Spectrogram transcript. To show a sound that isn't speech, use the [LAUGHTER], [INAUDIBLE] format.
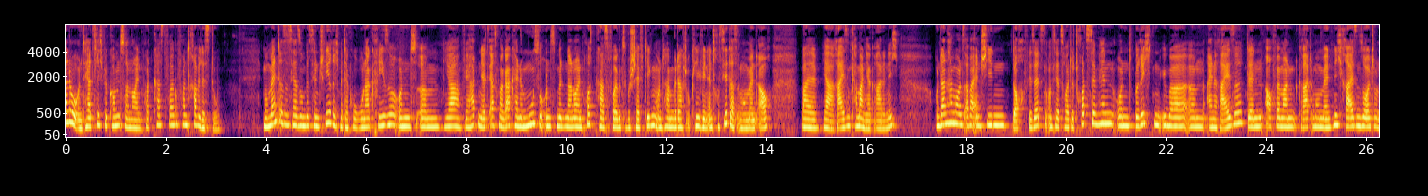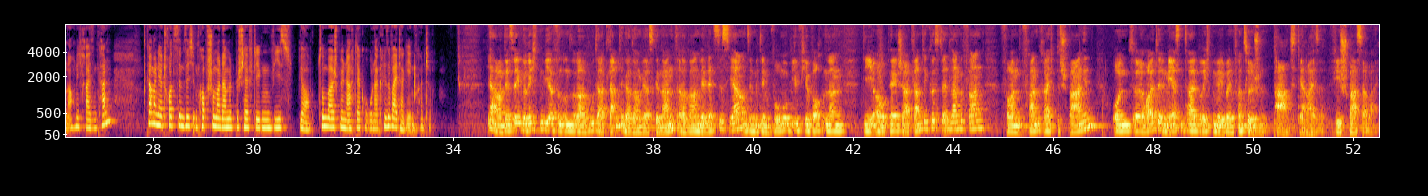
Hallo und herzlich willkommen zur neuen Podcast-Folge von Travelisto. Im Moment ist es ja so ein bisschen schwierig mit der Corona-Krise und ähm, ja, wir hatten jetzt erstmal gar keine Muße, uns mit einer neuen Podcast-Folge zu beschäftigen und haben gedacht, okay, wen interessiert das im Moment auch? Weil ja, reisen kann man ja gerade nicht. Und dann haben wir uns aber entschieden, doch, wir setzen uns jetzt heute trotzdem hin und berichten über ähm, eine Reise, denn auch wenn man gerade im Moment nicht reisen sollte und auch nicht reisen kann, kann man ja trotzdem sich im Kopf schon mal damit beschäftigen, wie es ja zum Beispiel nach der Corona-Krise weitergehen könnte. Ja, und deswegen berichten wir von unserer Route Atlantica, so haben wir es genannt. Da waren wir letztes Jahr und sind mit dem Wohnmobil vier Wochen lang die europäische Atlantikküste entlang gefahren, von Frankreich bis Spanien. Und äh, heute im ersten Teil berichten wir über den französischen Part der Reise. Viel Spaß dabei.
